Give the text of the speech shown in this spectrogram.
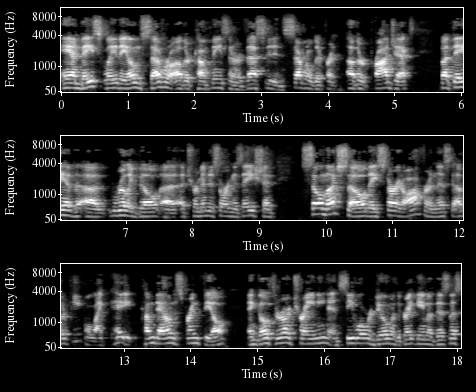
And basically, they own several other companies and are invested in several different other projects. But they have uh, really built a, a tremendous organization. So much so, they started offering this to other people like, hey, come down to Springfield and go through our training and see what we're doing with the great game of business,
